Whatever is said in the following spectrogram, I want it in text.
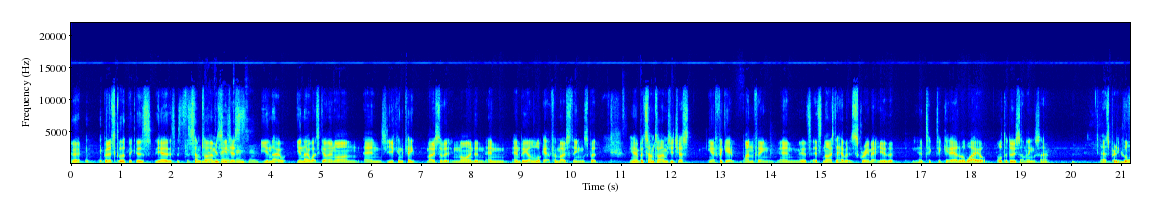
Yeah. But it's good because you know sometimes pay you, just attention. you know you know what's going on and you can keep most of it in mind and, and, and be on the lookout for most things. But you know, but sometimes you just you know, forget one thing, and it's it's nice to have it scream at you that you know to, to get out of the way or, or to do something. So that's pretty cool.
